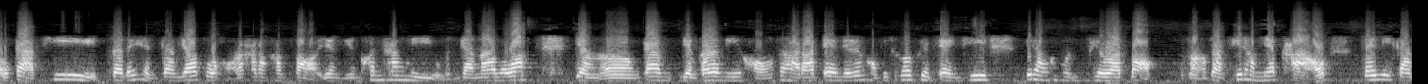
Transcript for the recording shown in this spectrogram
โอกาสที่จะได้เห็นการย่อตัวของราคาทองคำต่ออยังยังค่อนข้างมีอยู่เหมือนกันนะเพราะว่าอย่างเอ่อการอย่างกรณีของสหรัฐเองในเรื่องของ physical clip เองที่ที่ทางคุณพิรัตบอกหลังจากที่ทำเนียบขาว ได้มีการ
